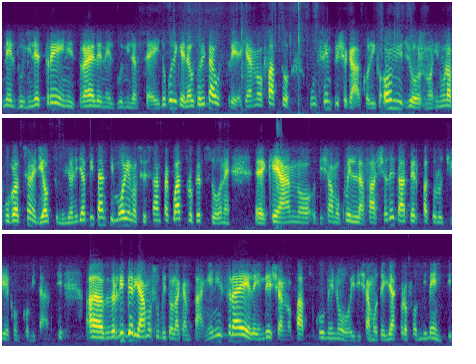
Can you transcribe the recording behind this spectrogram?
nel 2003, in Israele nel 2006. Dopodiché le autorità austriache hanno fatto un semplice calcolo. Ogni giorno in una popolazione di 8 milioni di abitanti abitanti muoiono 64 persone eh, che hanno diciamo, quella fascia d'età per patologie concomitanti. Uh, liberiamo subito la campagna. In Israele invece hanno fatto come noi diciamo, degli approfondimenti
